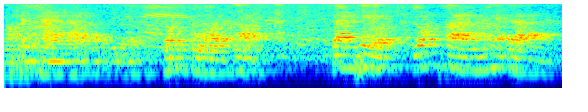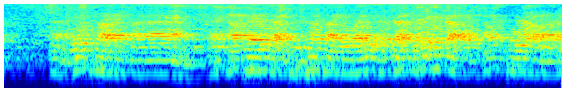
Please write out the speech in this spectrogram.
ขอบคุณครับรบกวนอะการเทศยกพานให้อาจารย์ยกพานมานะครับให้อาจารย์ถือผ้าไตรไว้อาจารย์จะได้กล่าวคำถวาย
